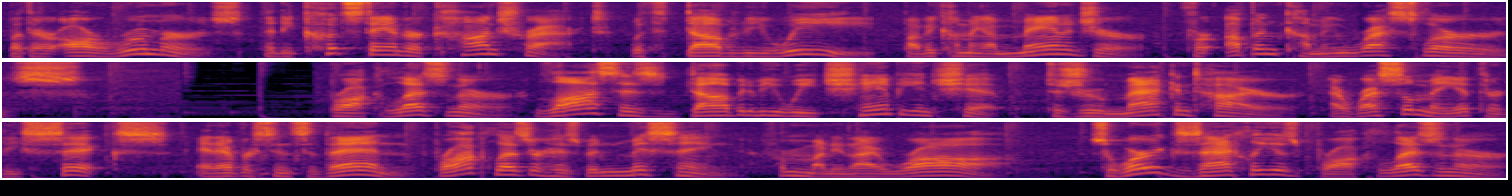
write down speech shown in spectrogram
But there are rumors that he could stay under contract with WWE by becoming a manager for up and coming wrestlers. Brock Lesnar lost his WWE Championship to Drew McIntyre at WrestleMania 36, and ever since then, Brock Lesnar has been missing from Monday Night Raw. So, where exactly is Brock Lesnar?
